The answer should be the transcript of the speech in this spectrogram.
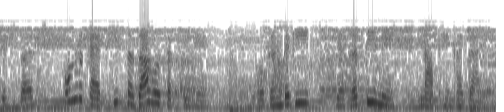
جس پر عمر قید کی سزا ہو سکتی ہے۔ وہ گندگی یا غدی میں نہ پھینکا جائے۔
